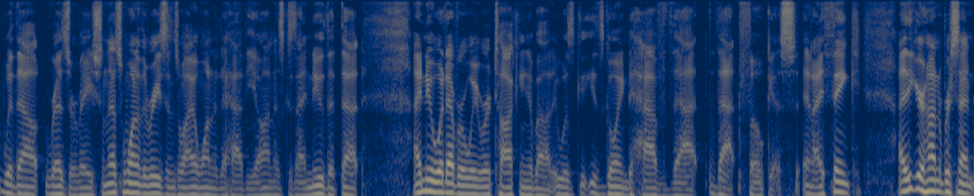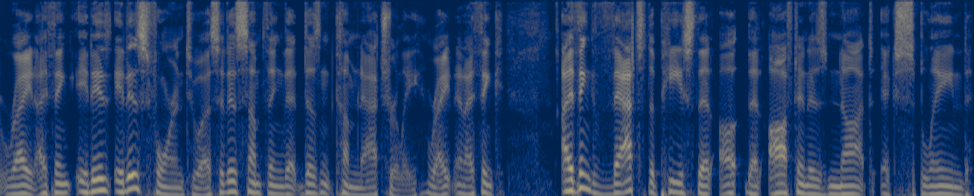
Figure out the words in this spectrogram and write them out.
without reservation. That's one of the reasons why I wanted to have you on is because I knew that that I knew whatever we were talking about it was is going to have that that focus. And I think I think you're 100% right. I think it is it is foreign to us. It is something that doesn't come naturally, right? And I think I think that's the piece that uh, that often is not explained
